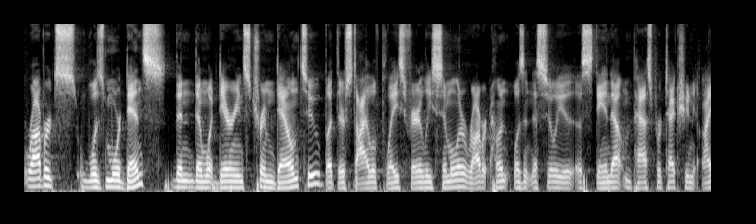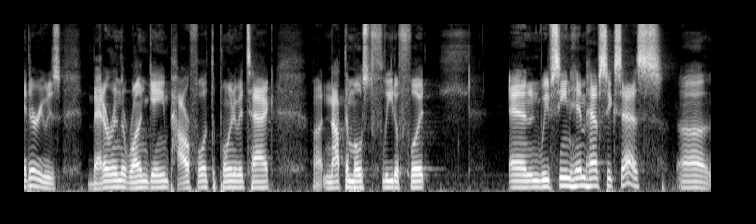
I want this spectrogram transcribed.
Roberts was more dense than, than what Darian's trimmed down to, but their style of play is fairly similar. Robert Hunt wasn't necessarily a, standout in pass protection either. He was better in the run game, powerful at the point of attack, uh, not the most fleet of foot. And we've seen him have success uh,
